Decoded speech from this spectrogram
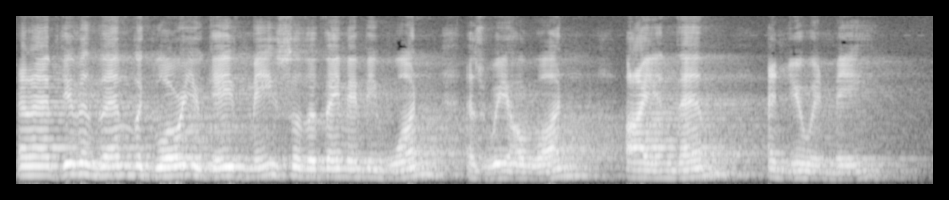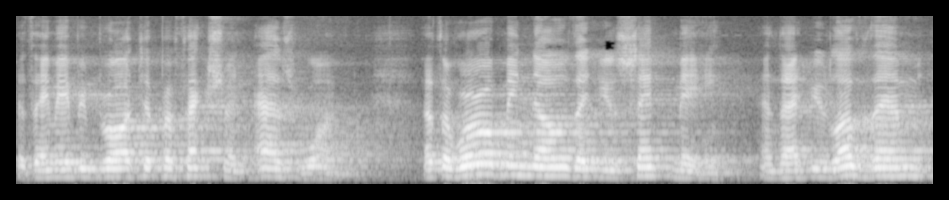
And I have given them the glory you gave me so that they may be one as we are one, I in them and you in me, that they may be brought to perfection as one, that the world may know that you sent me and that you love them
